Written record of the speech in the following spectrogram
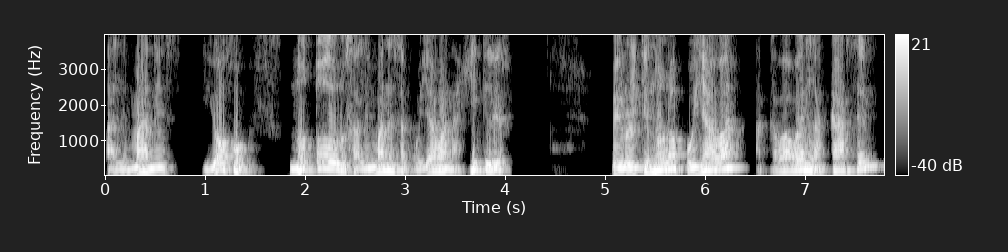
alemanes, y ojo, no todos los alemanes apoyaban a Hitler, pero el que no lo apoyaba acababa en la cárcel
